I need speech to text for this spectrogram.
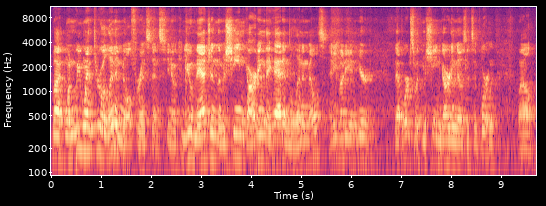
but when we went through a linen mill, for instance, you know, can you imagine the machine guarding they had in the linen mills? Anybody in here that works with machine guarding knows it's important. Well,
